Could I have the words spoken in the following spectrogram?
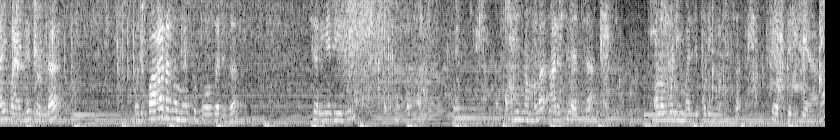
ആയി വഴണ്ടിട്ടുണ്ട്. ഒരുപാടങ്ങ് മൂത്ത് പോകരുത്. ചെറിയ രീതിയിൽ മൂത്താൽ മതി ഇനി നമ്മൾ അരച്ച് വെച്ച മുളക് പൊടി മല്ലിപ്പൊടി മിക്സ് ചേർത്തിരിക്കുകയാണ്.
